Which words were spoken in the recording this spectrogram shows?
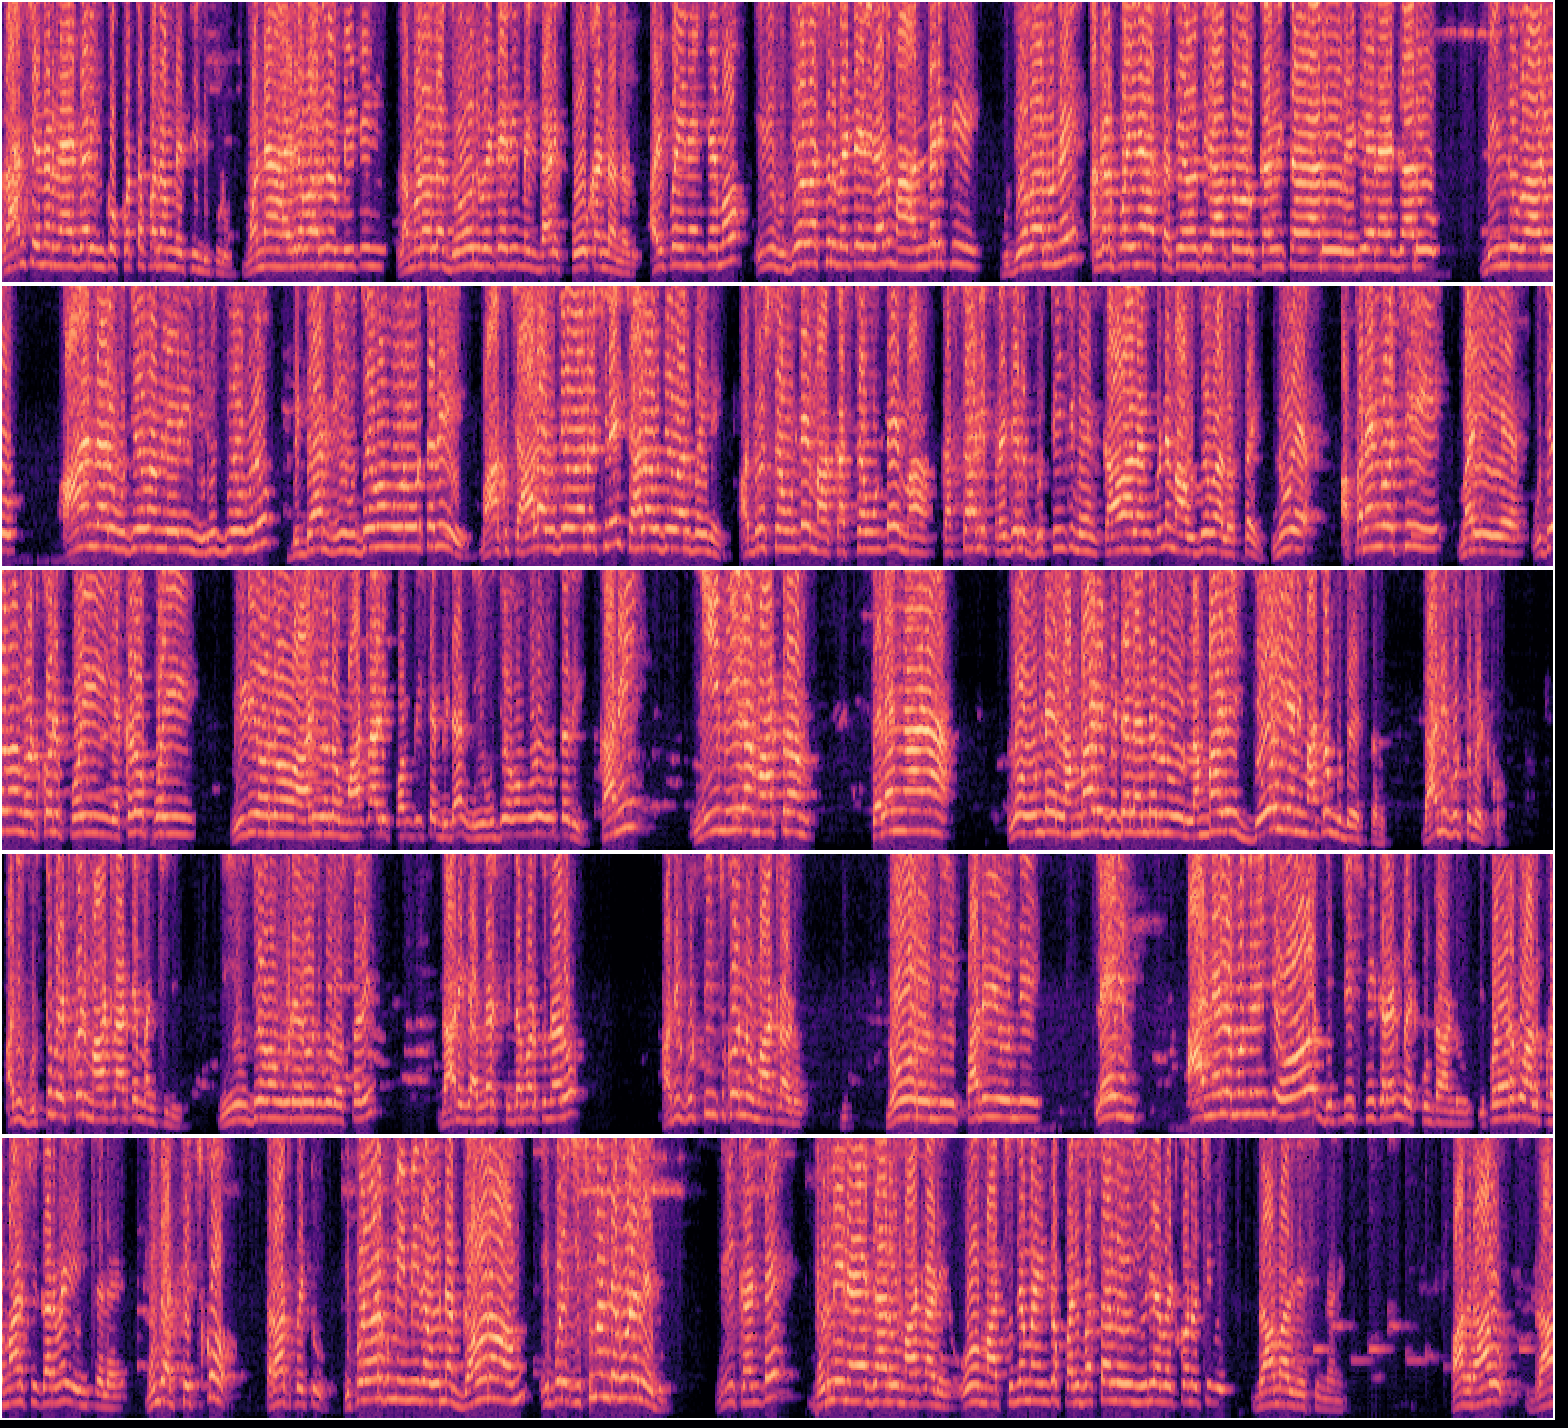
రామచంద్ర నాయక్ గారు ఇంకో కొత్త పదం ఎత్తింది ఇప్పుడు. మొన్న హైదరాబాద్లో మీటింగ్ లంబడోళ్ళ ద్రోహులు పెట్టేది మీరు దానికి పోకండి అన్నాడు. అయిపోయినాకేమో ఇది ఉద్యోగస్తులు పెట్టేది కాదు మా అందరికి ఉద్యోగాలు ఉన్నాయి. అక్కడ పోయిన సత్యవతి రాథోడ్ కవిత గారు రెడ్డి నాయక్ గారు బిందు గారు అందరూ ఉద్యోగం లేని నిరుద్యోగులు. బిడ్డ నీ ఉద్యోగం కూడా ఉడుతుంది మాకు చాలా ఉద్యోగాలు వచ్చినాయి చాలా ఉద్యోగాలు పోయినాయి. అదృష్టం ఉంటే మా కష్టం ఉంటే మా కష్టాన్ని ప్రజలు గుర్తించి మేము కావాలనుకుంటే మా ఉద్యోగాలు వస్తాయి. నువ్వే అపరంగా వచ్చి మరి ఉద్యోగం కొట్టుకొని పోయి ఎక్కడో పోయి వీడియోలో ఆడియోలో మాట్లాడి పంపిస్తే బిడ్డ నీ ఉద్యోగం కూడా ఉడుతుంది. కానీ నీ మీద మాత్రం తెలంగాణలో ఉండే లంబాడి బిడ్డలందరూ నువ్వు లంబాడి జోయి అని మాత్రం ముద్రేస్తారు. దాన్ని గుర్తుపెట్టుకో. అది గుర్తుపెట్టుకొని మాట్లాడితే మంచిది. నీ ఉద్యోగం ఊడే రోజు కూడా వస్తుంది. దానికి అందరు సిద్ధపడుతున్నారు. అది గుర్తించుకొని నువ్వు మాట్లాడు. నోరు ఉంది పదవి ఉంది లేని ఆరు నెలల ముందు నుంచి ఓ డిప్యూటీ స్పీకర్ అని పెట్టుకుంటాడు. ఇప్పటి వరకు వాళ్ళు ప్రమాణ స్వీకారమే చేయించలే. ముందు అది తెచ్చుకో తర్వాత పెట్టు. ఇప్పటి వరకు మీ మీద ఉన్న గౌరవం ఇప్పుడు ఇసుమంత కూడా లేదు. నీకంటే మురళీ నాయక్ గారు మాట్లాడి ఓ మా చిన్నమ్మ ఇంట్లో పది బస్తాలు యూరియా పెట్టుకొని వచ్చి డ్రామాలు చేసిందని. మాకు రావు. డ్రామా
